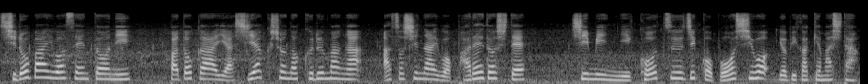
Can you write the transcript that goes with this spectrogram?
白バイを先頭に、パトカーや市役所の車が阿蘇市内をパレードして、市民に交通事故防止を呼びかけました。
